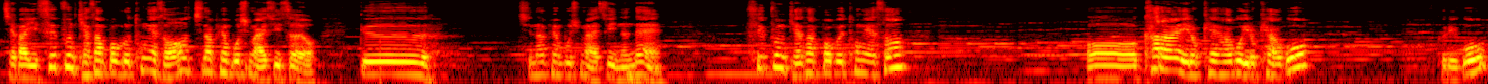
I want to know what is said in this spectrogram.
제가 이 슬픈 계산법으로 통해서 지난편 보시면 알 수 있어요. 그 지난편 보시면 알 수 있는데 슬픈 계산법을 통해서 어 카라에 이렇게 하고 이렇게 하고 그리고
